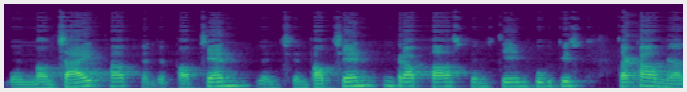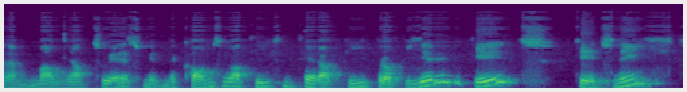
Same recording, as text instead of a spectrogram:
wenn man Zeit hat, wenn der Patient, wenn es dem Patienten gerade passt, wenn es dem gut ist, da kann man, man ja zuerst mit einer konservativen Therapie probieren. Geht's? Geht's nicht?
